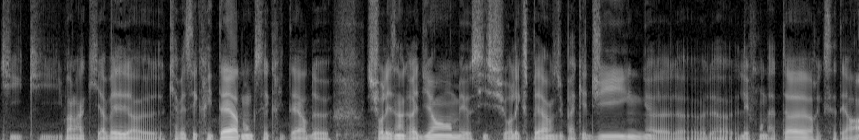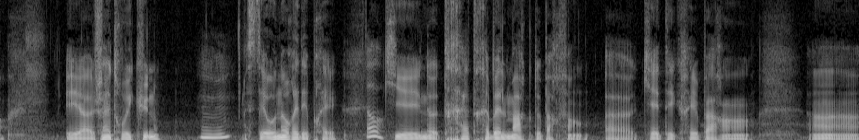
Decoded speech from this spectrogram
qui, qui, voilà qui avait euh, qui avait ces critères donc ces critères de sur les ingrédients mais aussi sur l'expérience du packaging euh, les fondateurs etc et j'en ai trouvé qu'une mhm. C'était Honoré des Prés, oh. qui est une très très belle marque de parfum, qui a été créée par un, un,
